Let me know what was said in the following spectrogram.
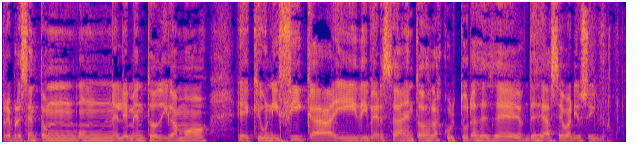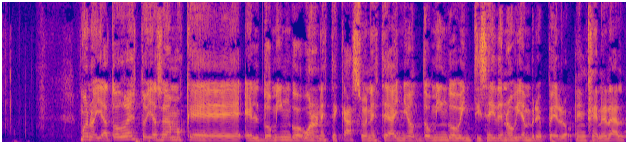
representa un, un elemento, digamos, eh, que unifica y diversa en todas las culturas desde, desde hace varios siglos. Bueno, y a todo esto ya sabemos que el domingo, bueno, en este caso, en este año, domingo 26 de noviembre, pero en general,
